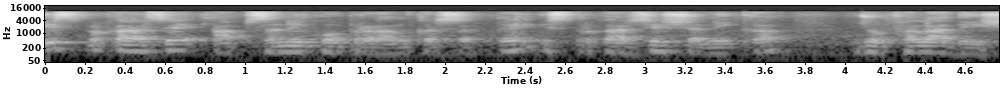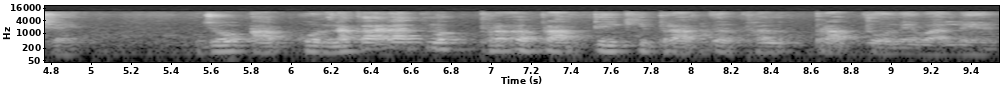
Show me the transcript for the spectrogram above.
इस प्रकार से आप शनि को प्रणाम कर सकते हैं। इस प्रकार से शनि का जो फलादेश है, जो आपको नकारात्मक प्राप्ति की प्राप्त फल प्राप्त होने वाले हैं,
